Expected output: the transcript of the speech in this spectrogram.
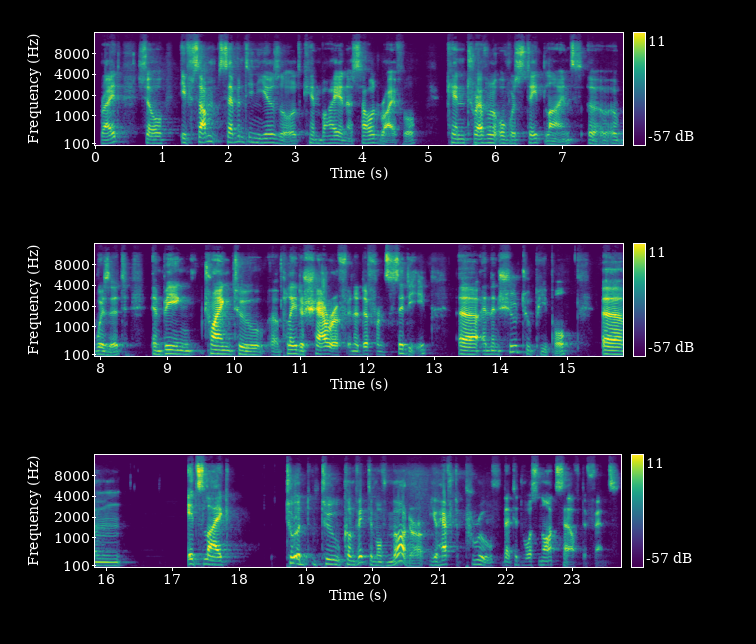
right? So if some 17 years old can buy an assault rifle can travel over state lines uh, with it and being trying to uh, play the sheriff in a different city uh, and then shoot two people um, it's like to to convict him of murder you have to prove that it was not self-defense.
